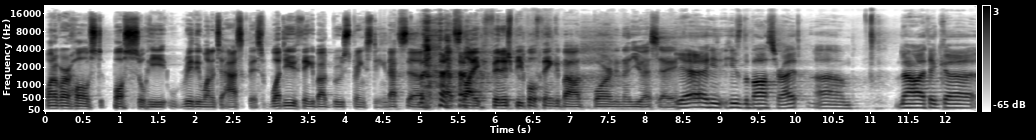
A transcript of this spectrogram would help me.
One of our hosts, Bossu, he really wanted to ask this. What do you think about Bruce Springsteen? That's uh, that's like Finnish people think about born in the USA. Yeah, he, he's the boss, right? Um, no, I think uh,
